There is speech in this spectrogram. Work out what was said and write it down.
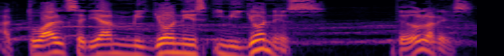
actual serían millones y millones de dólares.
